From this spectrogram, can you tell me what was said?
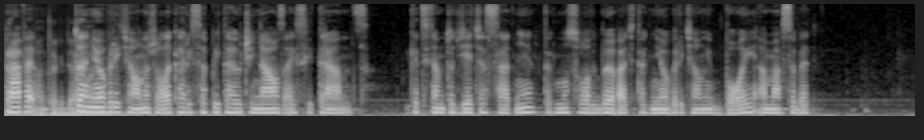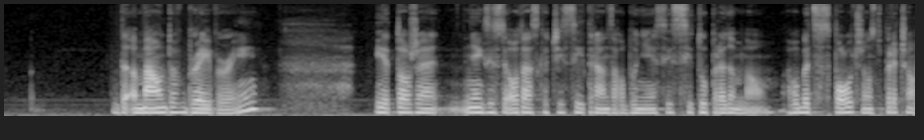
Práve a tak ďalej. to je neuveriteľné, že lekári sa pýtajú, či naozaj si trans. Keď si tam to dieťa sadne, tak muselo vybojovať tak neuveriteľný boj a má v sebe the amount of bravery, je to, že neexistuje otázka, či si trans alebo nie, si, si tu predo mnou. A vôbec spoločnosť, prečo?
